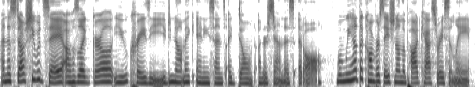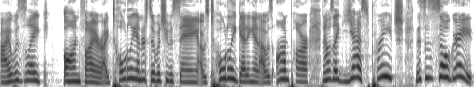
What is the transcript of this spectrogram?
And the stuff she would say, I was like, girl, you crazy. You do not make any sense. I don't understand this at all when we had the conversation on the podcast recently, I was like on fire. I totally understood what she was saying. I was totally getting it. I was on par. And I was like, yes, preach. This is so great.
